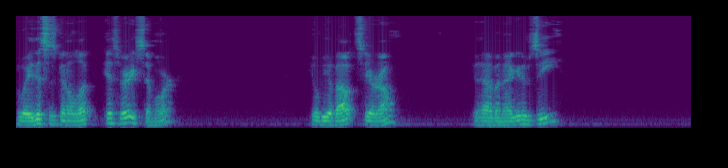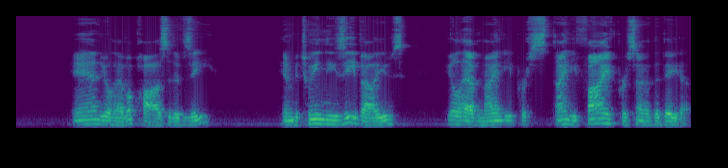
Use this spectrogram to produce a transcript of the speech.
The way this is going to look is very similar. You'll be about zero. You'll have a negative z. And you'll have a positive z. In between these z values, you'll have 90 95% of the data.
